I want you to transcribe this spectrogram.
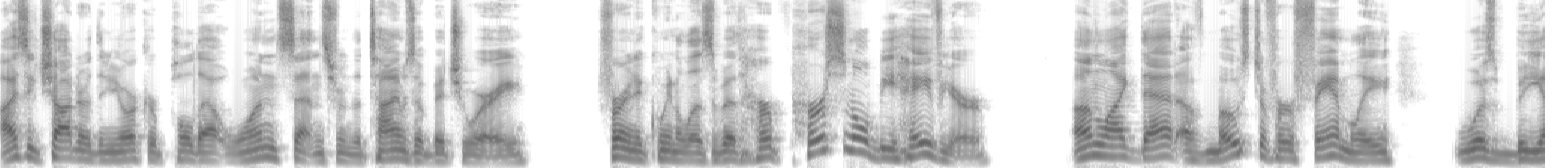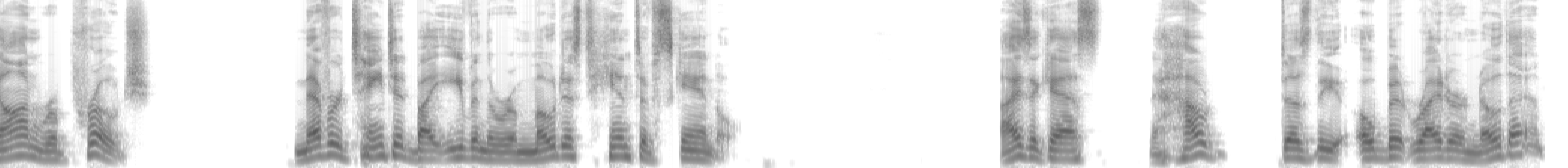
Isaac Chotiner of the New Yorker pulled out one sentence from the Times obituary referring to Queen Elizabeth. Her personal behavior, unlike that of most of her family, was beyond reproach, never tainted by even the remotest hint of scandal. Isaac asks, now how does the obit writer know that?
